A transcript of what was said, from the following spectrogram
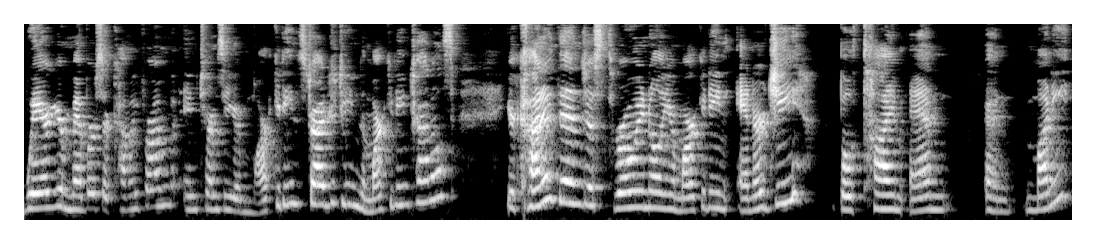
where your members are coming from in terms of your marketing strategy and the marketing channels you're kind of then just throwing all your marketing energy both time and and money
